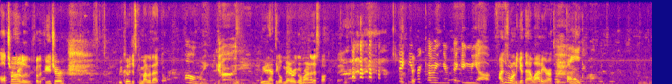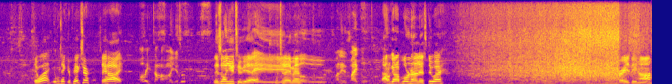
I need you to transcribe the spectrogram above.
Alternatively, for the future, we could have just come out of that door. Oh my god. We didn't have to go merry-go-round in this fucking thing. Thank you for coming and picking me up. I just wanted to get the hell out of here after the phone. Say what? You want to take your picture? Say hi. Oh wait, talking about on YouTube? This is on YouTube, yeah. Hey, What's your name, man? hello. My name is Michael. I don't gotta blur none of this, do I? Crazy, huh?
